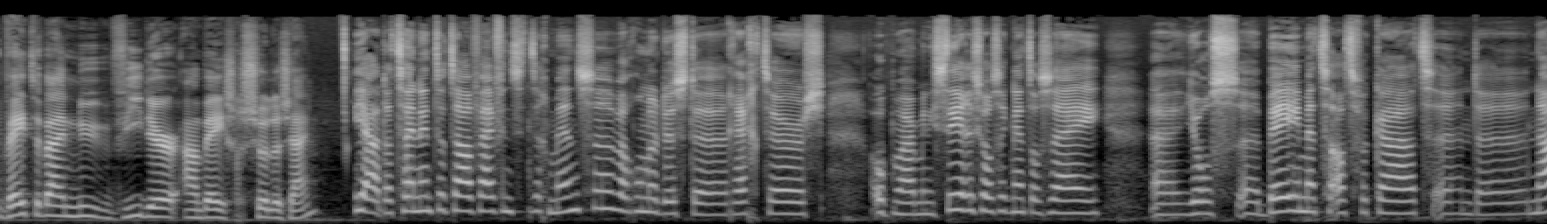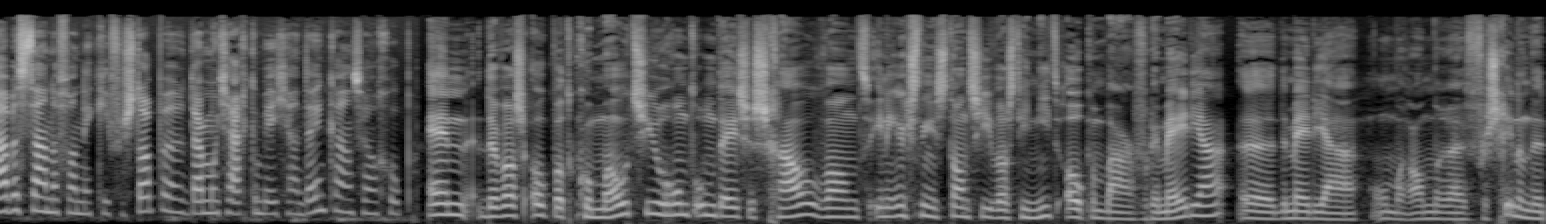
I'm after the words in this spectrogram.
weten wij nu wie er aanwezig zullen zijn? Ja, dat zijn in totaal 25 mensen, waaronder dus de rechters, openbaar ministerie, zoals ik net al zei, uh, Jos uh, B. met zijn advocaat en de nabestaanden van Nicky Verstappen. Daar moet je eigenlijk een beetje aan denken aan zo'n groep. En er was ook wat commotie rondom deze schouw, want in eerste instantie was die niet openbaar voor de media. Uh, de media, onder andere verschillende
